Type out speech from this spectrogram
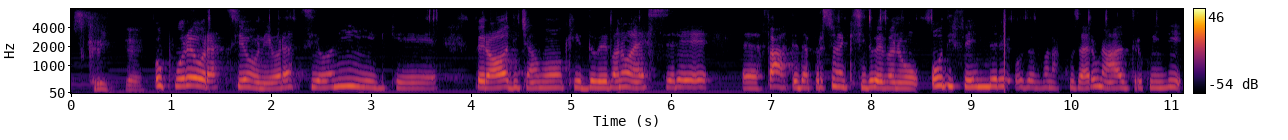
scritte. Oppure orazioni, orazioni che però diciamo che dovevano essere eh, fatte da persone che si dovevano o difendere o dovevano accusare un altro, quindi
